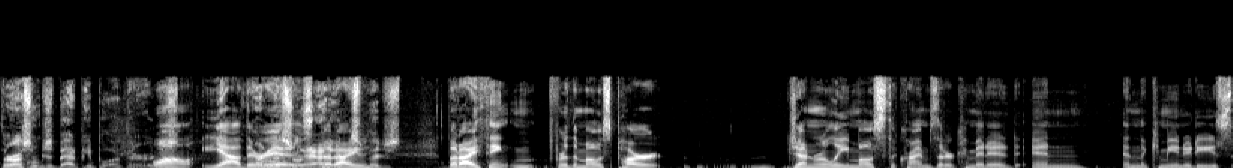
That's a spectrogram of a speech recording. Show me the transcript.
there are some just bad people out there well, yeah, there aren't but I just but I think for the most part generally most of the crimes that are committed in in the communities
